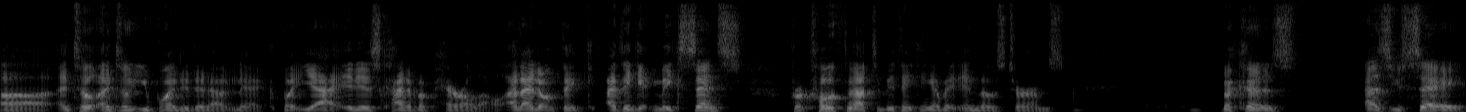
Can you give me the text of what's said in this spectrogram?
uh, until until you pointed it out, Nick. But yeah, it is kind of a parallel, and I don't think I think it makes sense for Kvothe not to be thinking of it in those terms, because, as you say,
